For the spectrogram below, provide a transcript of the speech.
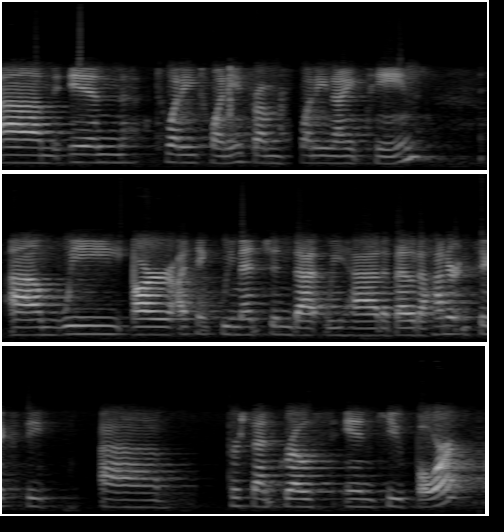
um, in 2020 from 2019. Um, we are, I think we mentioned that we had about 160% uh, growth in Q4. Um,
